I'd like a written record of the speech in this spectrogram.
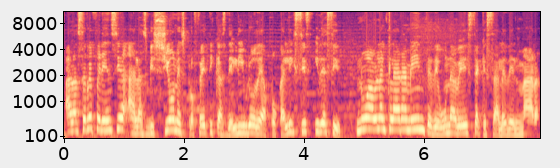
al hacer referencia a las visiones proféticas del libro de Apocalipsis y decir, no hablan claramente de una bestia que sale del mar,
